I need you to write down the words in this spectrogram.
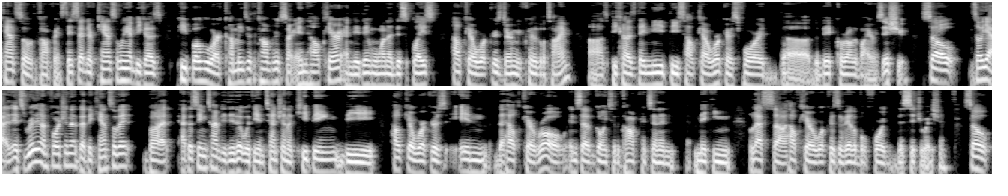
cancel the conference. They said they're canceling it because people who are coming to the conference are in healthcare, and they didn't want to displace healthcare workers during a critical time. Uh, because they need these healthcare workers for the the big coronavirus issue. So so yeah, it's really unfortunate that they canceled it, but at the same time they did it with the intention of keeping the healthcare workers in the healthcare role instead of going to the conference and then making less uh, healthcare workers available for the situation. So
